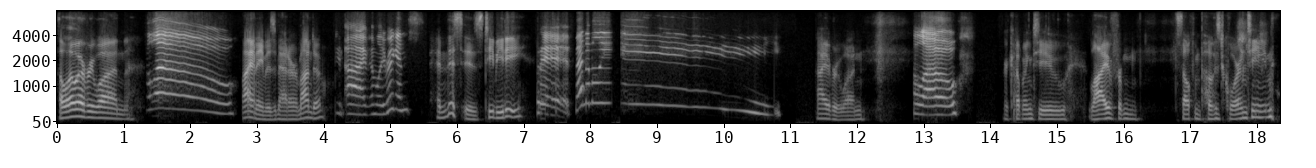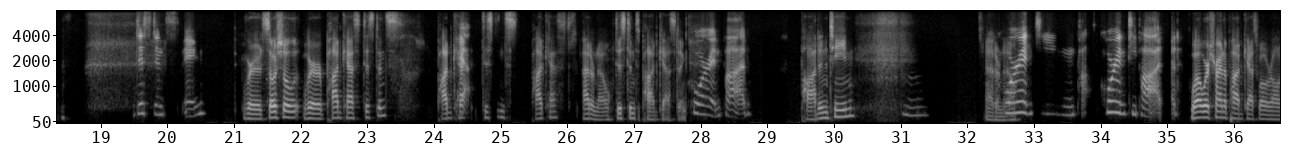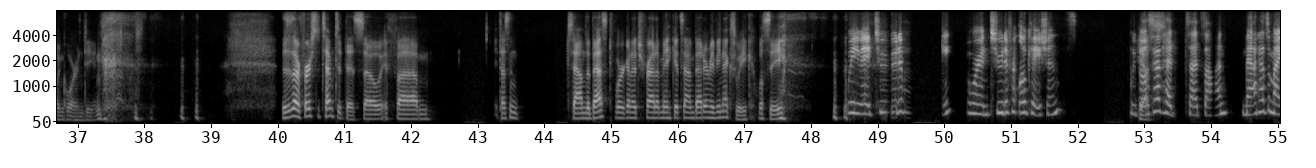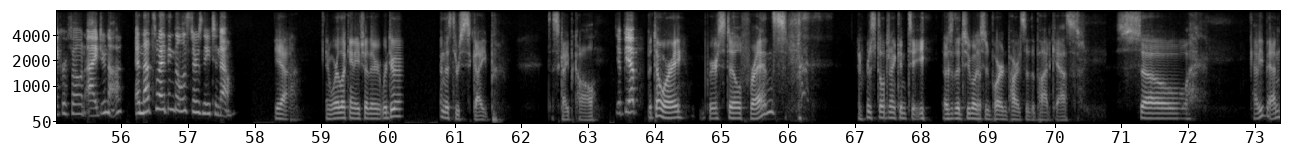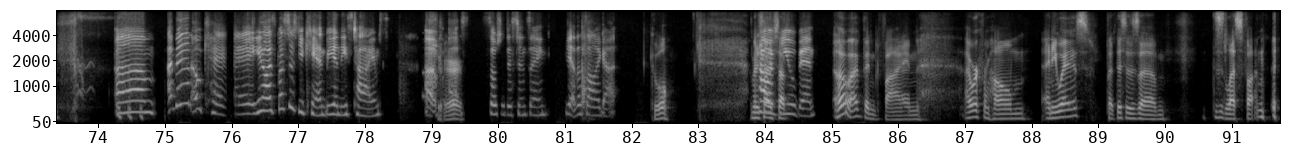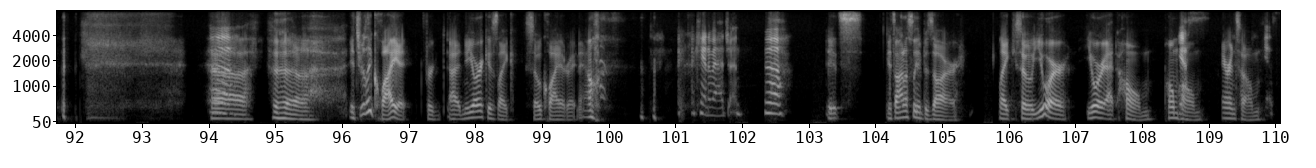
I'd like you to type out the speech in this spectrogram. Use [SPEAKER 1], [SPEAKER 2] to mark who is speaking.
[SPEAKER 1] Hello, everyone.
[SPEAKER 2] Hello.
[SPEAKER 1] My name is Matt Armando,
[SPEAKER 2] And I'm Emily Riggins
[SPEAKER 1] and this is TBD.
[SPEAKER 2] with Matt Emily.
[SPEAKER 1] Hi, everyone.
[SPEAKER 2] Hello.
[SPEAKER 1] We're coming to you live from self-imposed quarantine.
[SPEAKER 2] Distancing.
[SPEAKER 1] we're social. We're podcast distance. Podcast
[SPEAKER 2] Yeah.
[SPEAKER 1] distance podcast. I don't know. Distance podcasting.
[SPEAKER 2] Quarantine pod.
[SPEAKER 1] Podentine.
[SPEAKER 2] Hmm.
[SPEAKER 1] I don't know.
[SPEAKER 2] Quarantine pod. Quarantine pod.
[SPEAKER 1] Well, we're trying to podcast while we're all in quarantine. this is our first attempt at this, so if um, it doesn't sound the best, we're gonna try to make it sound better. Maybe next week. We'll see.
[SPEAKER 2] we made two different. We're in two different locations. We both
[SPEAKER 1] Yes.
[SPEAKER 2] have headsets on. Matt has a microphone. I do not. And that's what I think the listeners need to know.
[SPEAKER 1] yeah, and we're looking at each other. We're doing this through Skype. It's a Skype call,
[SPEAKER 2] Yep, yep.
[SPEAKER 1] but don't worry, we're still friends, and we're still drinking tea. Those are the two most important parts of the podcast. So, have you been?
[SPEAKER 2] um, I've been okay. You know, as best as you can be in these times of
[SPEAKER 1] Sure.
[SPEAKER 2] social distancing. Yeah, that's all I got.
[SPEAKER 1] Cool. I'm gonna
[SPEAKER 2] How
[SPEAKER 1] try to
[SPEAKER 2] have
[SPEAKER 1] stop.
[SPEAKER 2] you been?
[SPEAKER 1] Oh, I've been fine. I work from home anyways, but this is um this is less fun. uh, it's really quiet for uh, New York is like so quiet right now.
[SPEAKER 2] I can't imagine. Ugh.
[SPEAKER 1] it's it's honestly bizarre. Like so you are you are at home, home
[SPEAKER 2] Yes.
[SPEAKER 1] home, Aaron's home.
[SPEAKER 2] Yes.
